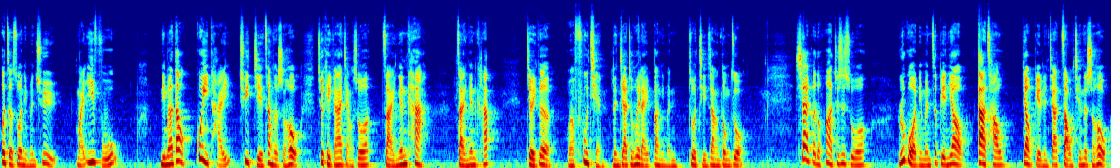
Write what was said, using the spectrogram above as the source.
或者说你们去买衣服，你们要到柜台去结账的时候，就可以跟他讲说。 จ่ายเงินค่ะจ่ายเงินครับ就有一个我要付钱，人家就会来帮你们做结账动作。下一个的话就是说，如果你们这边要大钞，要给人家找钱的时候，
